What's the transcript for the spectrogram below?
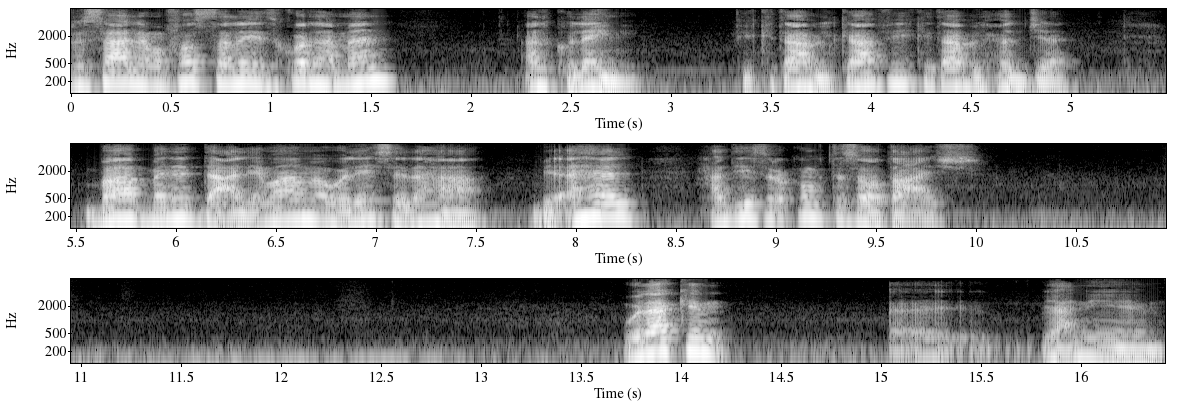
رسالة مفصلة يذكرها من؟ الكليني في كتاب الكافي كتاب الحجة. باب من ادعى الإمامة وليس لها بأهل حديث رقم 19 ولكن آه، يعني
